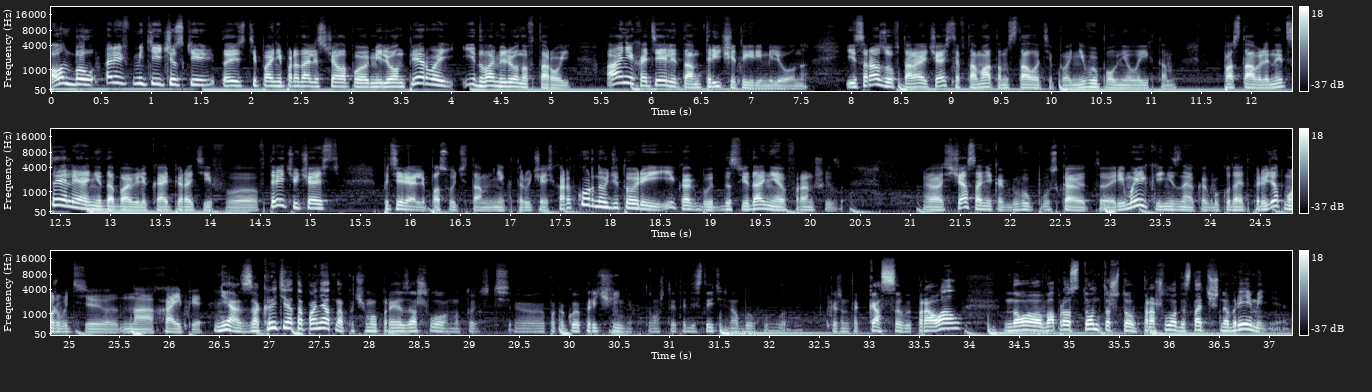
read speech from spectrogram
Он был арифметический, то есть, типа, они продали сначала по миллион первой и 2 миллиона второй. А они хотели там 3-4 миллиона. И сразу вторая часть автоматом стала, типа, не выполнила их там поставленные цели, они добавили кооператив э, в третью часть, потеряли, по сути, там некоторую часть хардкорной аудитории, и как бы до свидания франшиза. Э, сейчас они как бы выпускают э, ремейк, и не знаю, как бы куда это приведет, может быть, на хайпе. Не, закрытие это понятно, почему произошло, ну то есть по какой причине, потому что это действительно был, скажем так, кассовый провал, но вопрос в том, то, что прошло достаточно времени,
